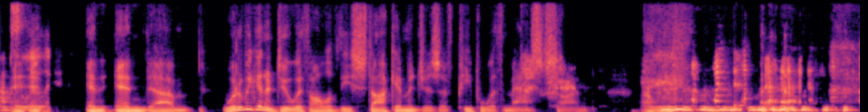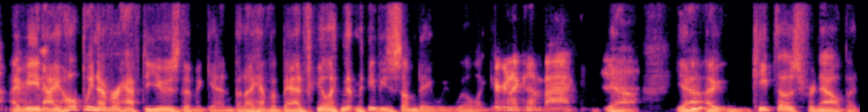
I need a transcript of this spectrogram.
Absolutely. And and, and um, what are we going to do with all of these stock images of people with masks on? We, I mean, I hope we never have to use them again, but I have a bad feeling that maybe someday we will again. You're gonna come back. Yeah, yeah. I keep those for now. But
